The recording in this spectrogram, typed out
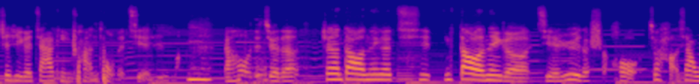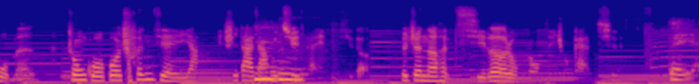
这是一个家庭传统的节日嘛。嗯。然后我就觉得，真的到了那个期，到了那个节日的时候，就好像我们中国过春节一样，也是大家会聚在一。就真的很其乐融融那种感觉，对呀，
